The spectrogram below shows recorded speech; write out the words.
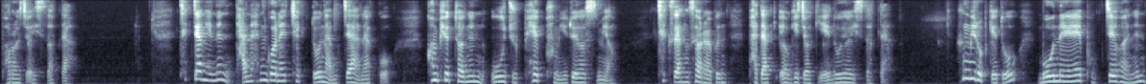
벌어져 있었다. 책장에는 단 한 권의 책도 남지 않았고 컴퓨터는 우주 폐품이 되었으며 책상 서랍은 바닥 여기저기에 놓여 있었다. 흥미롭게도 모네의 복제화는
